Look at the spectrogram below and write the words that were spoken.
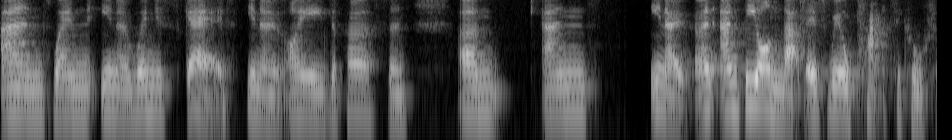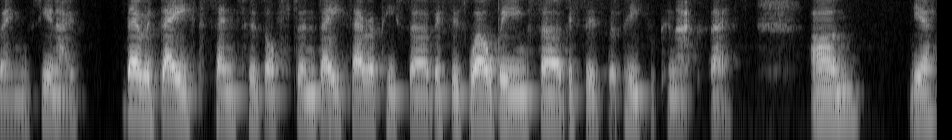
and when, you know, when you're scared, you know, i.e. the person. Um, and, you know, and, and beyond that, there's real practical things, you know, there are day centres often, day therapy services, well-being services that people can access. Um, yeah,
